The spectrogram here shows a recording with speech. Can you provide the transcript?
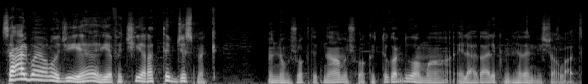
الساعة البيولوجية هي فشي يرتب جسمك إنه شو وقت تنام شو وقت تقعد وما إلى ذلك من هذين الشغلات.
